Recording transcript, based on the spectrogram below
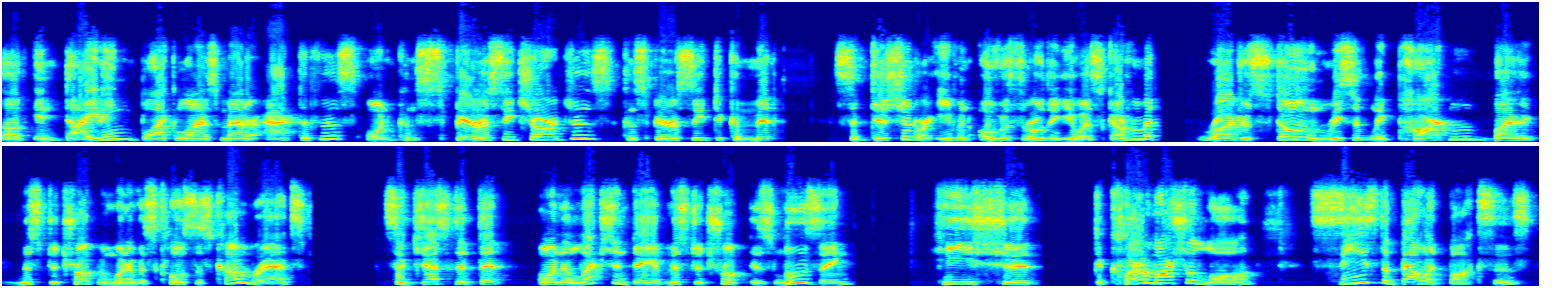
of indicting Black Lives Matter activists on conspiracy charges, conspiracy to commit sedition or even overthrow the U.S. government. Roger Stone, recently pardoned by Mr. Trump and one of his closest comrades, suggested that on election day, if Mr. Trump is losing, he should declare martial law, seize the ballot boxes,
